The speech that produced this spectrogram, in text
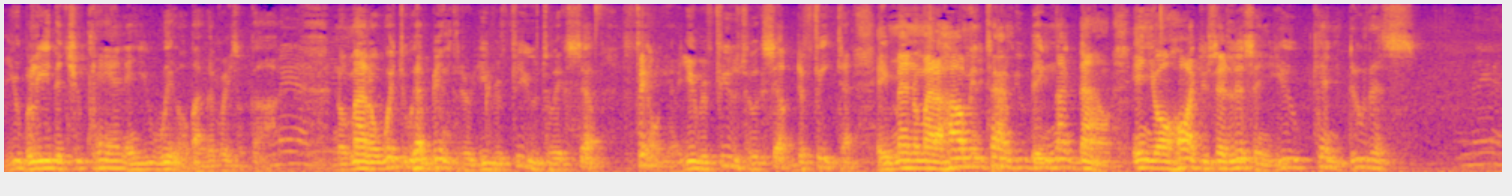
you believe that you can and you will by the grace of God. Amen. No matter what you have been through, you refuse to accept failure. You refuse to accept defeat. Amen. No matter how many times you've been knocked down, in your heart you said, listen, you can do this. Amen.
